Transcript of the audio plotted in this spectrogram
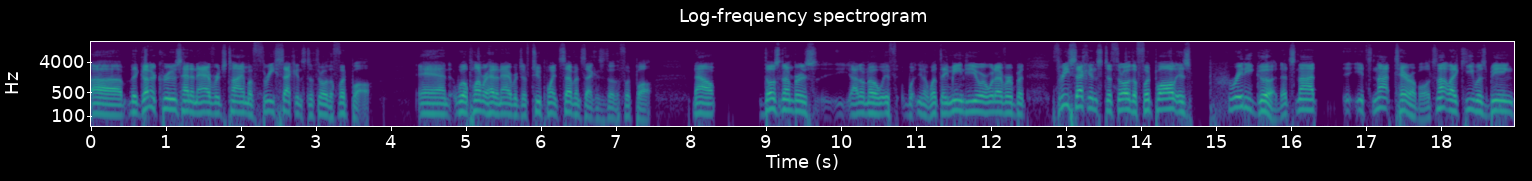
uh, the Gunnar Cruz had an average time of three seconds to throw the football, and Will Plummer had an average of 2.7 seconds to throw the football. Now, those numbers I don't know if you know what they mean to you or whatever, but three seconds to throw the football is pretty good. That's not it's not terrible. It's not like he was being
